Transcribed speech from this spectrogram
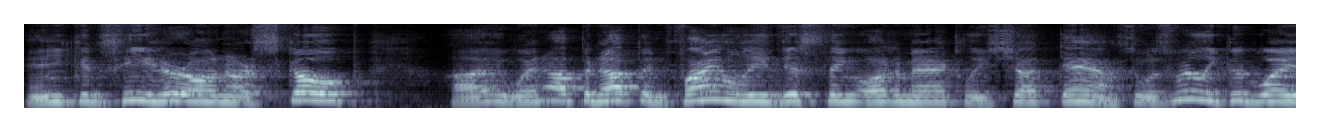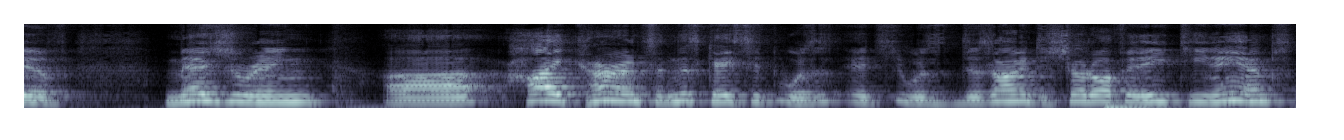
And you can see here on our scope, uh, it went up and up. And finally, this thing automatically shut down. So it was a really good way of measuring uh, high currents. In this case, it was, it was designed to shut off at 18 amps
